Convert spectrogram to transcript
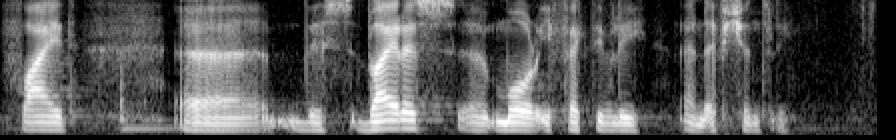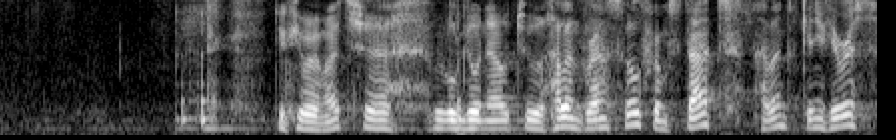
fight uh, this virus uh, more effectively and efficiently. Thank you very much. Uh, we will go now to Helen Branswell from STAT. Helen, can you hear us?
